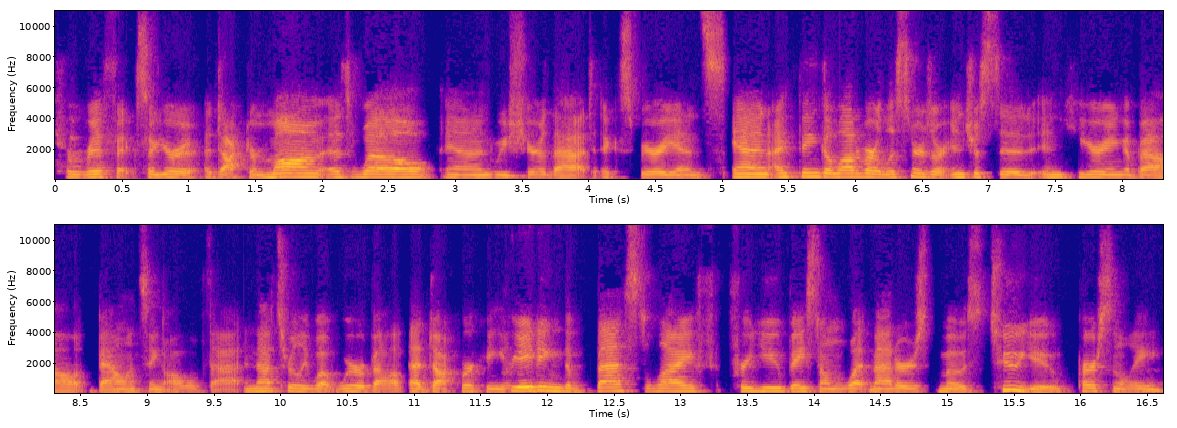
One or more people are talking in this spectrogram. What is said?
Terrific. So you're a doctor mom as well, and we share that experience. And I think a lot of our listeners are interested in hearing about balancing all of that. And that's really what we're about at Doc Working, creating the best life for you based on what matters most to you personally mm-hmm.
